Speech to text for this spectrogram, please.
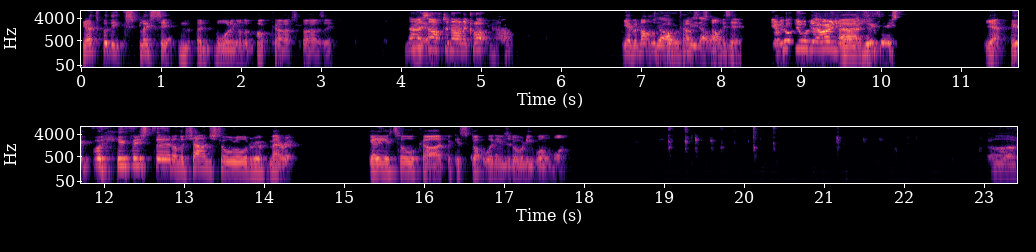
You have to put the explicit n- n- warning on the podcast, Barzy. No, it's Yeah. after nine o'clock now. Yeah, but not on the Joe, podcast. It's not, one. is it? Yeah, we're not the audio only Uh, who finished? Yeah, who, who finished third on the Challenge Tour Order of Merit, getting a tour card because Scott Williams had already won one. Oh,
